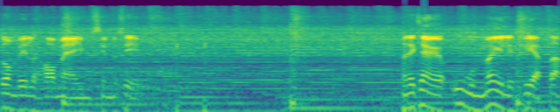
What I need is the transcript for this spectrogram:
de vill ha med i sin musik. Men det kan jag ju omöjligt veta.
